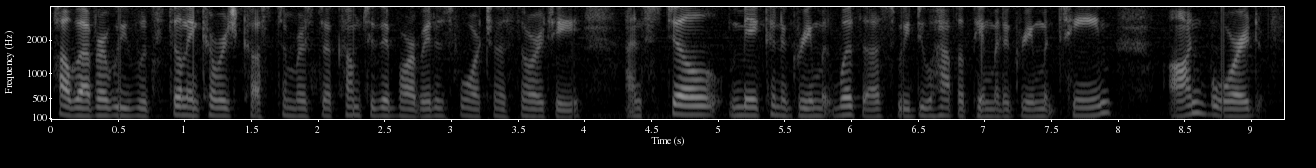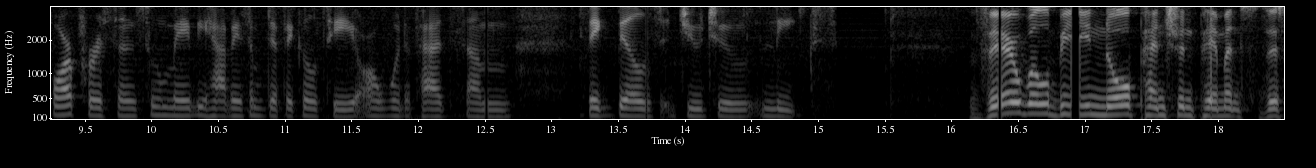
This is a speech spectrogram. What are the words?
However, we would still encourage customers to come to the Barbados Water Authority and still make an agreement with us. We do have a payment agreement team on board for persons who may be having some difficulty or would have had some big bills due to leaks. There will be no pension payments this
